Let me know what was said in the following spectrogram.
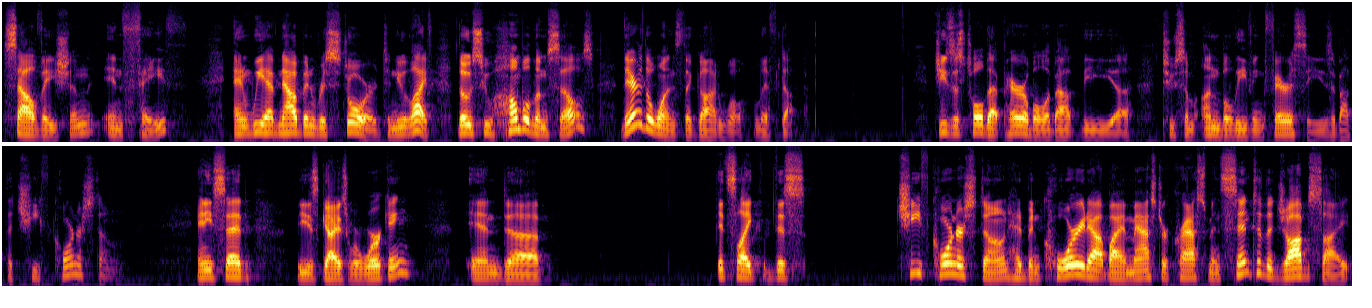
salvation in faith, and we have now been restored to new life. Those who humble themselves, they're the ones that God will lift up. Jesus told that parable about the, uh, to some unbelieving Pharisees about the chief cornerstone. And he said, these guys were working, and uh, it's like this chief cornerstone had been quarried out by a master craftsman, sent to the job site,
